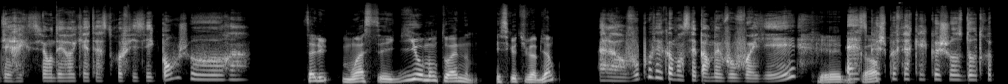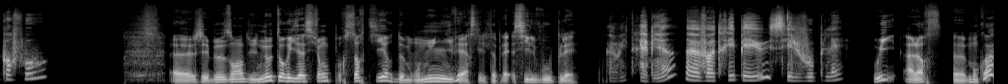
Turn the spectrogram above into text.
Direction des requêtes astrophysiques, bonjour. Salut, moi c'est Guillaume Antoine. Est-ce que tu vas bien? Alors, vous pouvez commencer par me vous voyez. Est-ce que je peux faire quelque chose d'autre pour vous? Euh, J'ai besoin d'une autorisation pour sortir de mon univers, s'il te plaît. S'il vous plaît. Euh, Oui, très bien. Euh, votre IPU, s'il vous plaît. Oui, alors, euh, mon quoi?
